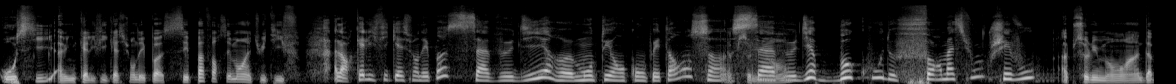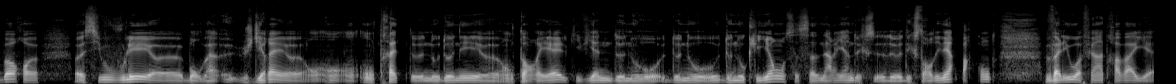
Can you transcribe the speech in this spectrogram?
aussi à une qualification des postes. C'est pas forcément intuitif. Alors qualification des postes, ça veut dire euh, monter en compétences, ça veut dire beaucoup de formation chez vous? Absolument. Hein. D'abord, euh, euh, si vous voulez, bon, ben, je dirais, on, traite nos données en temps réel qui viennent de nos, clients. Ça n'a rien d'extraordinaire. Par contre, Valeo a fait un travail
